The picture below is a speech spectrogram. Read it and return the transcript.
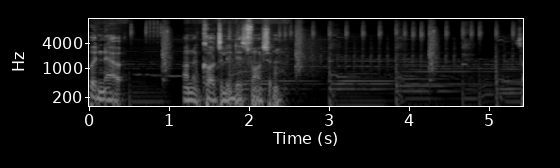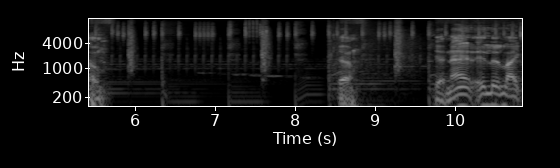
putting out on the culturally dysfunctional. So yeah. Yeah, now it, it looks like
